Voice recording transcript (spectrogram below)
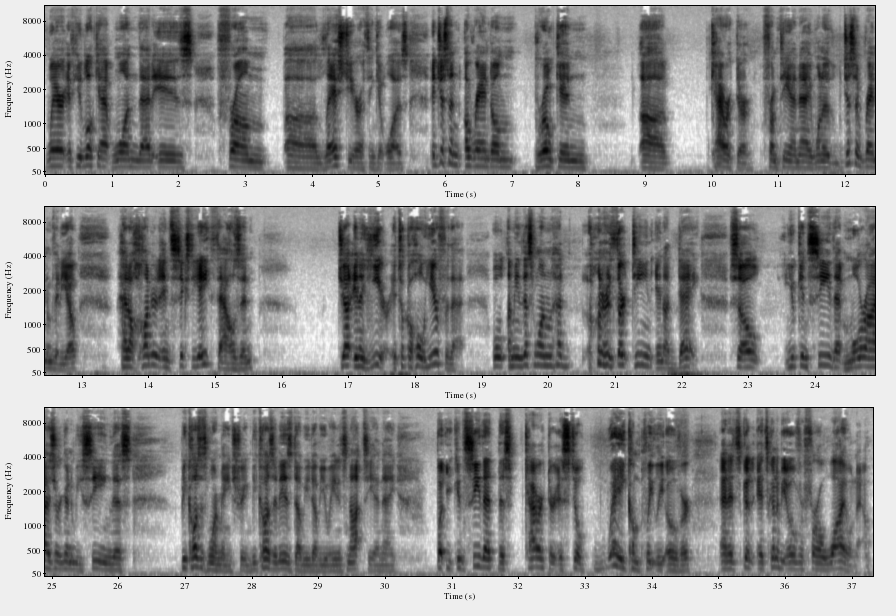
Where if you look at one that is from uh, last year, I think it was, it's just an, a random broken uh, character from TNA, one of just a random video, had 168,000 ju- in a year. It took a whole year for that. Well, I mean, this one had 113 in a day. So you can see that more eyes are going to be seeing this because it's more mainstream, because it is WWE and it's not TNA. But you can see that this character is still way completely over, and it's good. It's going to be over for a while now.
